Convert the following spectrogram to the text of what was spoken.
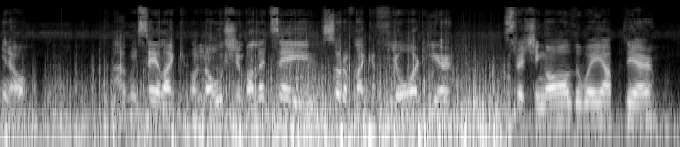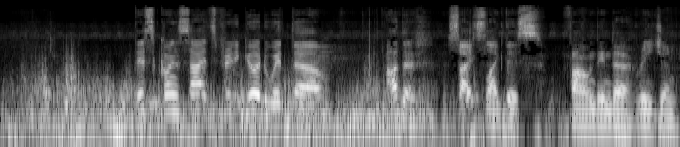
you know, I wouldn't say like an ocean, but let's say sort of like a fjord here, stretching all the way up there. This coincides pretty good with um, other sites like this found in the region.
